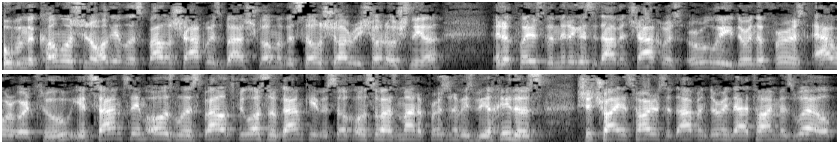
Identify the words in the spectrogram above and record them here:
Ubemekomo shenohagim l'spalel shachris ba'ashkoma besol shar rishon oshnia, in a place of the minigas daven chakras early during the first hour or two, yitzam same ozlis balat filoso gamki v'soch also azman, a person of his biyachidus should try his hardest to daven during that time as well.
